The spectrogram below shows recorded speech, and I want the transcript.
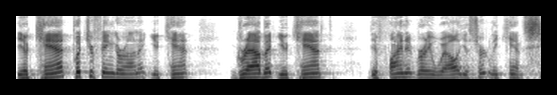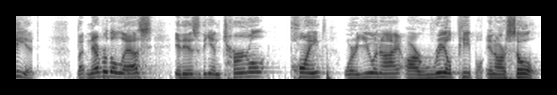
You can't put your finger on it, you can't grab it, you can't define it very well, you certainly can't see it, but nevertheless, it is the internal point where you and I are real people in our soul.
